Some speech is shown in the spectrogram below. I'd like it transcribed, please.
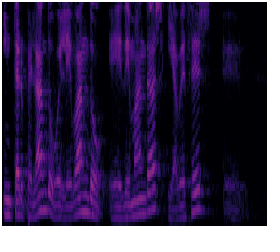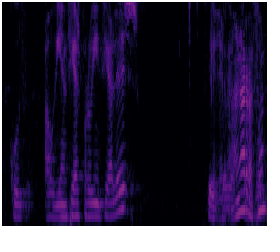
interpelando o elevando eh, demandas y a veces eh, audiencias provinciales sí, que les daban la razón,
